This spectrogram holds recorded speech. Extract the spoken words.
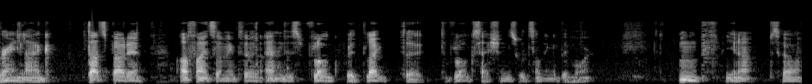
Brain lag. That's about it. I'll find something to end this vlog with, like the, the vlog sessions with something a bit more oomph, you know. So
